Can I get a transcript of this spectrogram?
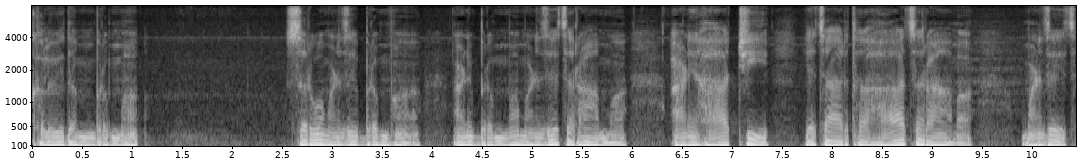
खलुविदम ब्रह्म. सर्व म्हणजे ब्रह्म आणि ब्रह्म म्हणजेच राम आणि हाची याचा अर्थ हाच राम म्हणजेच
